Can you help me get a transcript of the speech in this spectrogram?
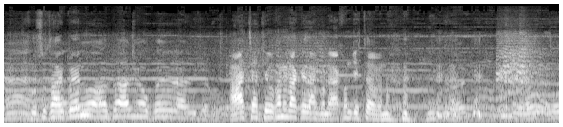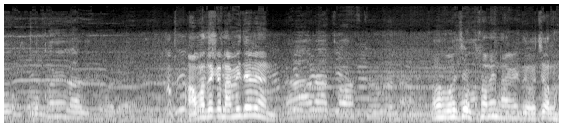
হ্যাঁ। সুস্থ থাকবেন। ও- আমি ওখানে আচ্ছা আচ্ছা ওখানে রাখে রাখুন এখন যেতে হবে না। আমাদেরকে নামিয়ে দেবেন? ও বলছে ওখানে নামিয়ে দেবো চলো।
